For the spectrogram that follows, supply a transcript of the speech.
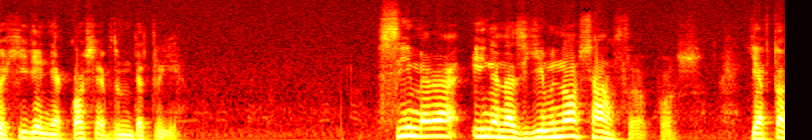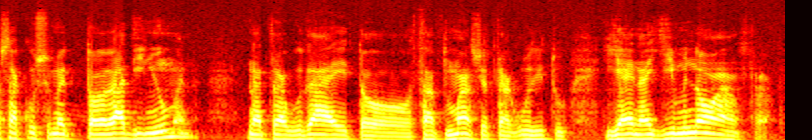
το 1973. Σήμερα είναι ένας γυμνός άνθρωπος. Γι' αυτό θα ακούσουμε το Ράντι Νιούμαν να τραγουδάει το θαυμάσιο τραγούδι του για ένα γυμνό άνθρωπο.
